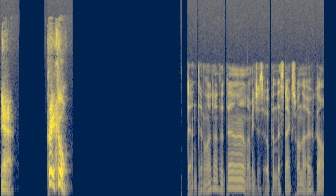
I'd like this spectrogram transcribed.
Yeah. Pretty cool. dun, dun, dun. Let me just open this next one that I've got.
